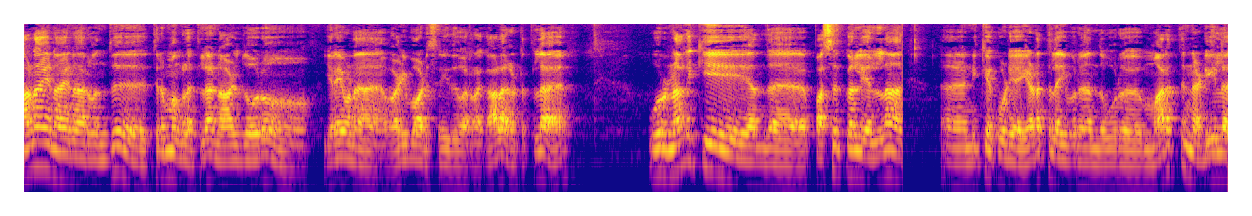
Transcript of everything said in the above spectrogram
ஆனாய நாயனார் வந்து திருமங்கலத்தில் நாள்தோறும் இறைவனை வழிபாடு செய்து வர்ற காலகட்டத்தில் ஒரு நாளைக்கு அந்த பசுக்கள் எல்லாம் நிற்கக்கூடிய இடத்துல இவர் அந்த ஒரு மரத்தின் அடியில்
